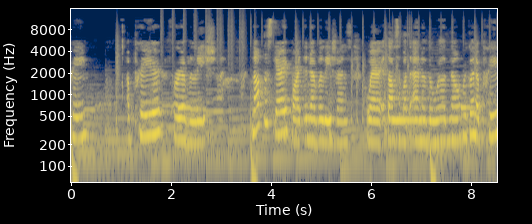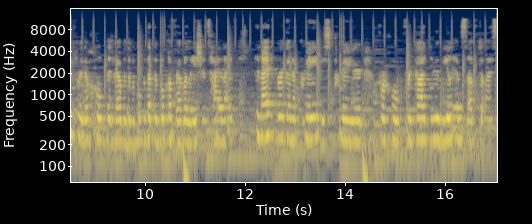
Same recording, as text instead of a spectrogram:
pray a prayer for revelation. Not the scary part in Revelations where it talks about the end of the world. No, we're going to pray for the hope that, Revel- the, book, that the book of Revelations highlights. Tonight we're going to pray this prayer for hope, for God to reveal Himself to us.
